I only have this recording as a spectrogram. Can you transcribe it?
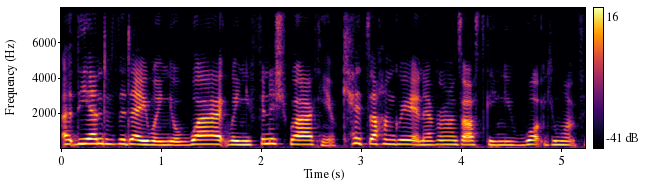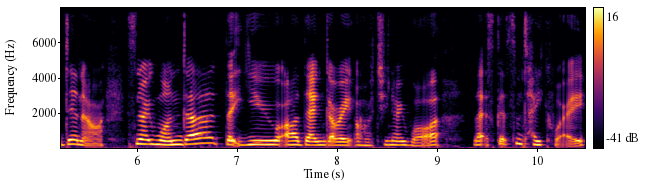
at the end of the day when you're work when you finish work and your kids are hungry and everyone's asking you what you want for dinner it's no wonder that you are then going oh do you know what let's get some takeaway.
